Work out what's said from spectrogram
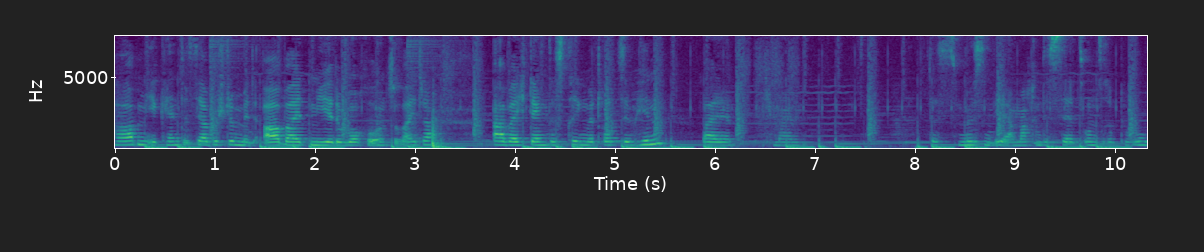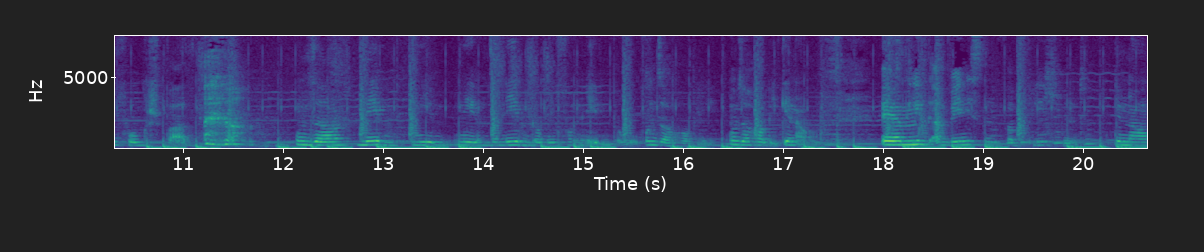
haben. Ihr kennt es ja bestimmt mit Arbeiten jede Woche und so weiter. Aber ich denke, das kriegen wir trotzdem hin, weil ich meine, das müssen wir ja machen. Das ist jetzt unsere Berufung, Spaß. unser Neben, neben, nee, unser Nebenberuf vom Nebenberuf. Unser Hobby. Unser Hobby, genau. Ähm, Klingt am wenigsten verpflichtend. Genau.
